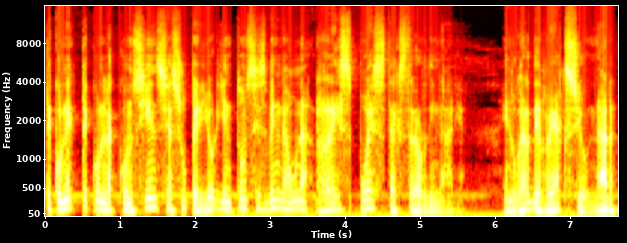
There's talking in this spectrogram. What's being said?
te conecte con la conciencia superior y entonces venga una respuesta extraordinaria. En lugar de reaccionar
